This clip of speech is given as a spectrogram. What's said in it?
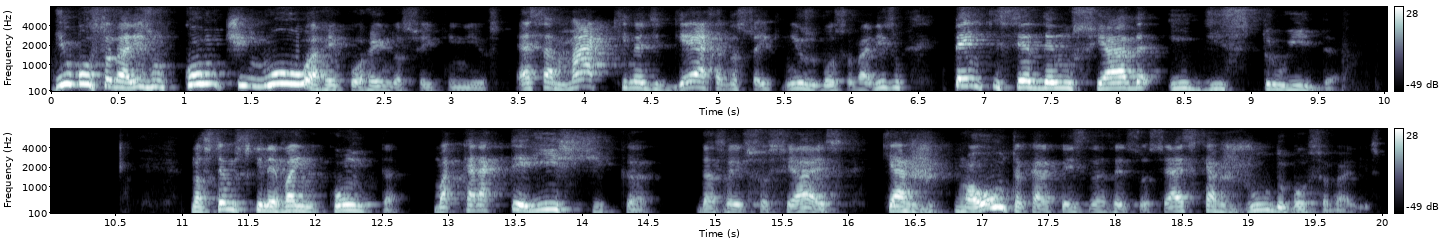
E o bolsonarismo continua recorrendo às fake news. Essa máquina de guerra das fake news do bolsonarismo tem que ser denunciada e destruída. Nós temos que levar em conta uma característica das redes sociais, que uma outra característica das redes sociais que ajuda o bolsonarismo.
